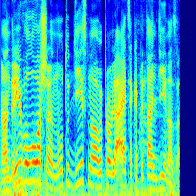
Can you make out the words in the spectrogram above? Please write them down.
Андрій Волошин, ну тут дійсно виправляється капітан Діназа.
